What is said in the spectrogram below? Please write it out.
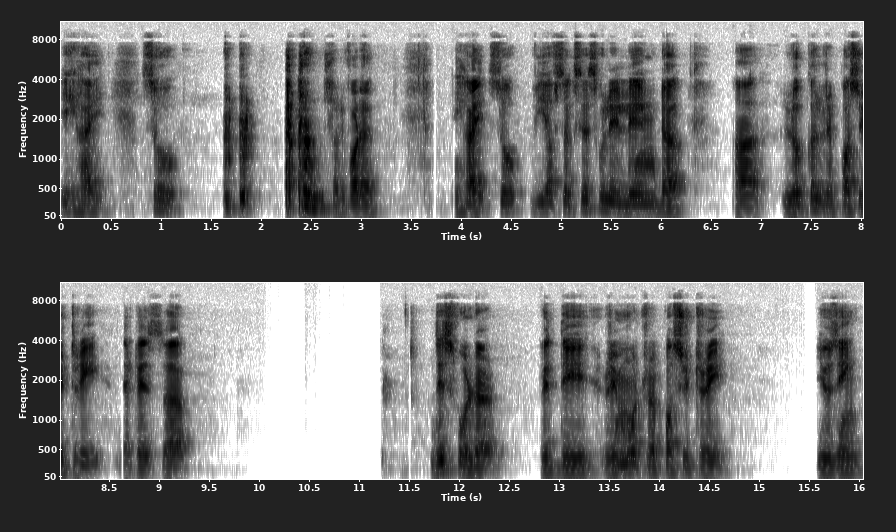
Hi. So, sorry for that. Hi. So, we have successfully linked uh, uh, local repository that is uh, this folder with the remote repository using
